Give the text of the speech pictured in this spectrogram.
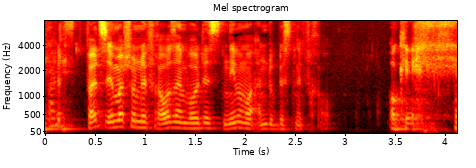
Falls, falls, du immer schon eine Frau sein wolltest, nehmen wir mal an, du bist eine Frau. Okay.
